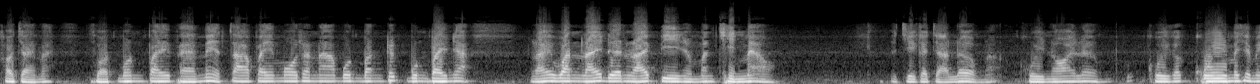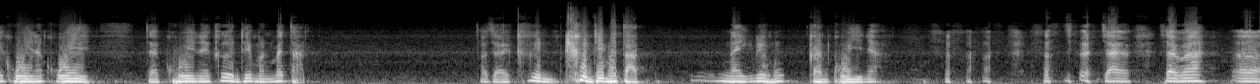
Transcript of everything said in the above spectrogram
เข้าใจไหมสวดมนต์ไปแผ่เมตตาไปโมทนาบุญบันทึกบุญไปเนี่ย หลายวันหลายเดือนหลายปีเนี่ยมันชินไม่เอาจีก็จะเริ่มแล้วคุยน้อยเริ่ม คุยก็คุยไม่ใช่ไม่คุยนะคุย แต่คุยในคลื่นที่มันไม่ตัดเข้าใจคลื่นคลื่นที่ไม่ตัด ในเรื่องของการคุยเนี่ยใช่ใช่ไหมเออ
